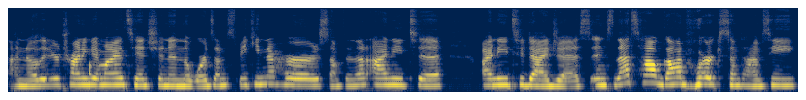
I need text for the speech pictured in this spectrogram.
i know that you're trying to get my attention and the words i'm speaking to her is something that i need to i need to digest. And that's how god works sometimes. He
